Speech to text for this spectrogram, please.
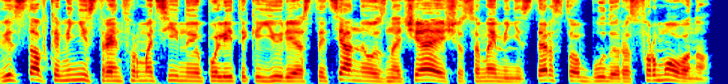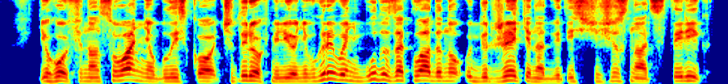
Відставка міністра інформаційної політики Юрія Стеця не означає, що саме міністерство буде розформовано. Його фінансування близько 4 мільйонів гривень буде закладено у бюджеті на 2016 рік.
